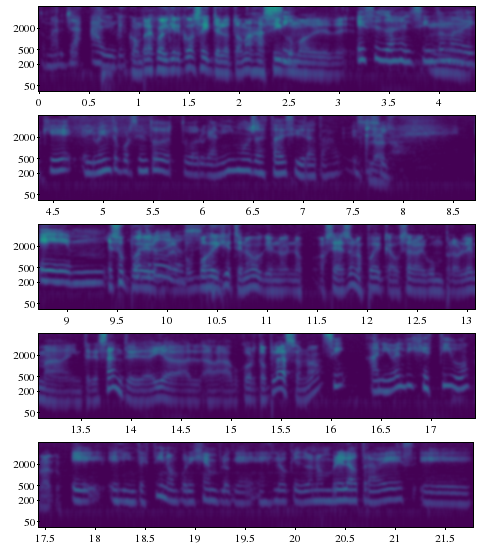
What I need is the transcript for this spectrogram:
tomar ya algo. Que compras cualquier cosa y te lo tomás así Sí. como de... de- Ese ya es el síntoma Mm. de que el 20% de tu organismo ya está deshidratado. Eso Claro. sí. Em, Eso puede, los- vos dijiste, ¿no? Que no, no- o sea, eso nos puede causar algún problema interesante de ahí a, a- a corto plazo, ¿no? Sí, a nivel digestivo, Claro. eh, el intestino, por ejemplo, que es lo que yo nombré la otra vez, eh,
